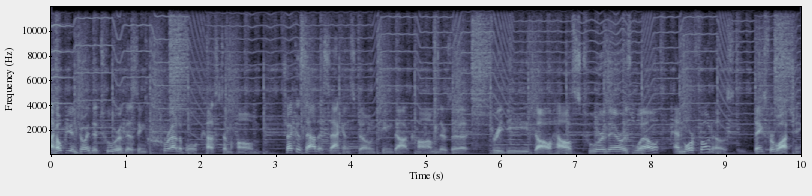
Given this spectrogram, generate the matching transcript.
I hope you enjoyed the tour of this incredible custom home. Check us out at sackandstoneteam.com. There's a 3D dollhouse tour there as well, and more photos. Thanks for watching.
